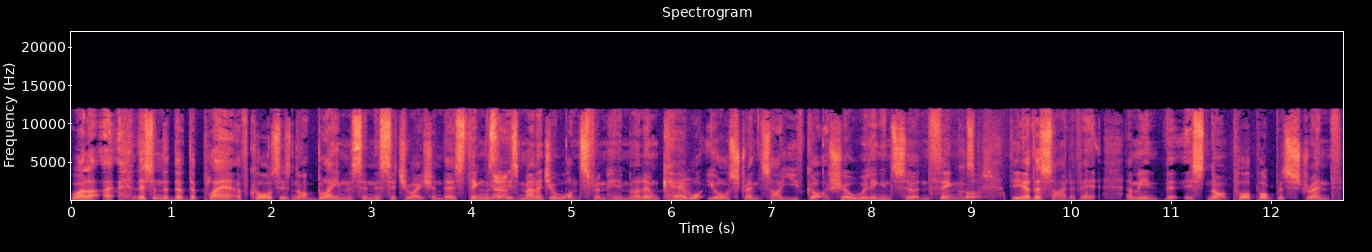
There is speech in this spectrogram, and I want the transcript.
Well, I, listen, the, the, player, of course, is not blameless in this situation. There's things no. that his manager wants from him, and I don't care mm-hmm. what your strengths are. You've got to show willing in certain things. The other side of it, I mean, it's not poor Pogba's strength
